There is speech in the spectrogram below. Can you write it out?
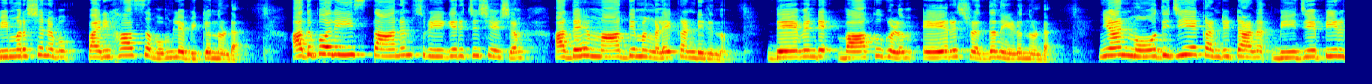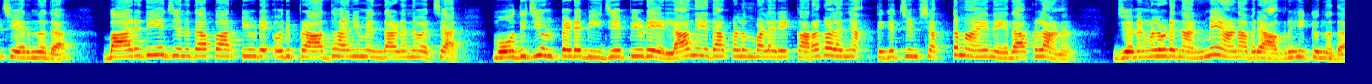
വിമർശനവും പരിഹാസവും ലഭിക്കുന്നുണ്ട്. അതുപോലെ ഈ സ്ഥാനം സ്വീകരിച്ച ശേഷം അദ്ദേഹം മാധ്യമങ്ങളെ കണ്ടിരുന്നു. ദേവന്റെ വാക്കുകളും ഏറെ ശ്രദ്ധ നേടുന്നുണ്ട്. ഞാൻ മോദിജിയെ കണ്ടിട്ടാണ് ബി ജെ പിയിൽ ചേർന്നത്. ഭാരതീയ ജനതാ പാർട്ടിയുടെ ഒരു പ്രാധാന്യം എന്താണെന്ന് വെച്ചാൽ മോദിജി ഉൾപ്പെടെ ബി ജെ പിയുടെ എല്ലാ നേതാക്കളും വളരെ കറകളഞ്ഞ തികച്ചും ശക്തമായ നേതാക്കളാണ്. ജനങ്ങളുടെ നന്മയാണ് അവർ ആഗ്രഹിക്കുന്നത്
